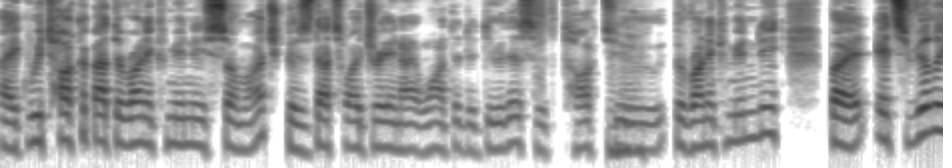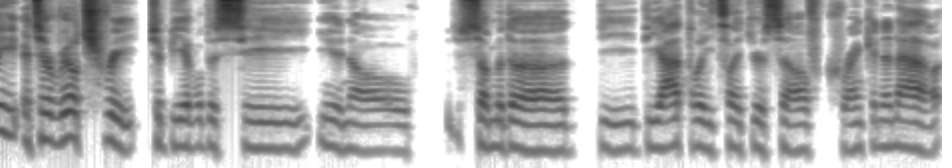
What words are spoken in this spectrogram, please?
like we talk about the running community so much because that's why Dre and I wanted to do this is talk to Mhm. the running community. But it's really it's a real treat to be able to see you know some of the the the athletes like yourself cranking it out,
